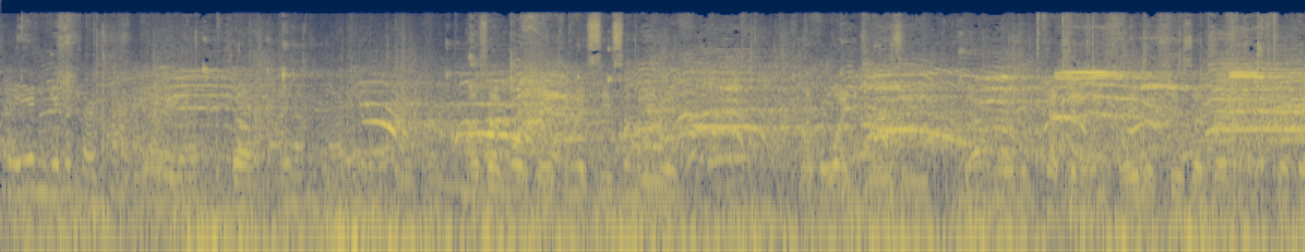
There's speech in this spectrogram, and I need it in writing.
they didn't give us our point. There we go. so I haven't got it. I was having more faith when I see somebody with like a white jersey down there to catch it eventually, but she's a doesn't have a flipper,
